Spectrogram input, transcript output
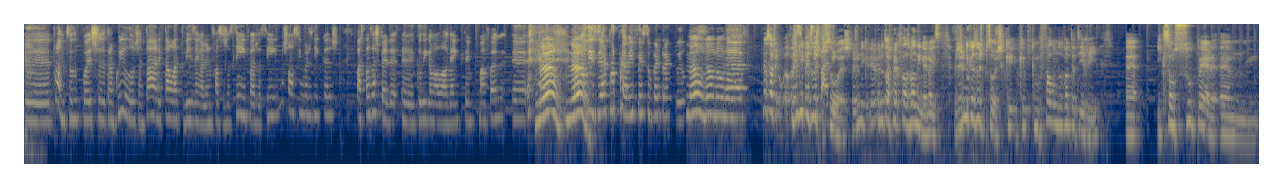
Uh, pronto, depois uh, tranquilo, jantar e tal, lá te dizem, olha, não faças assim, faz assim, mas são assim umas dicas. Pá, se estás à espera uh, que eu diga mal a alguém que tem muito má fama, não, não. vou dizer porque para mim foi super tranquilo. Não, não, não, não. não, sabes, as únicas duas simpático. pessoas, as únicas, eu não estou à espera que fales mal de ninguém, não é isso? Mas as únicas duas pessoas que, que, que me falam do Levanta-te e ri e que são super. Um, vou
